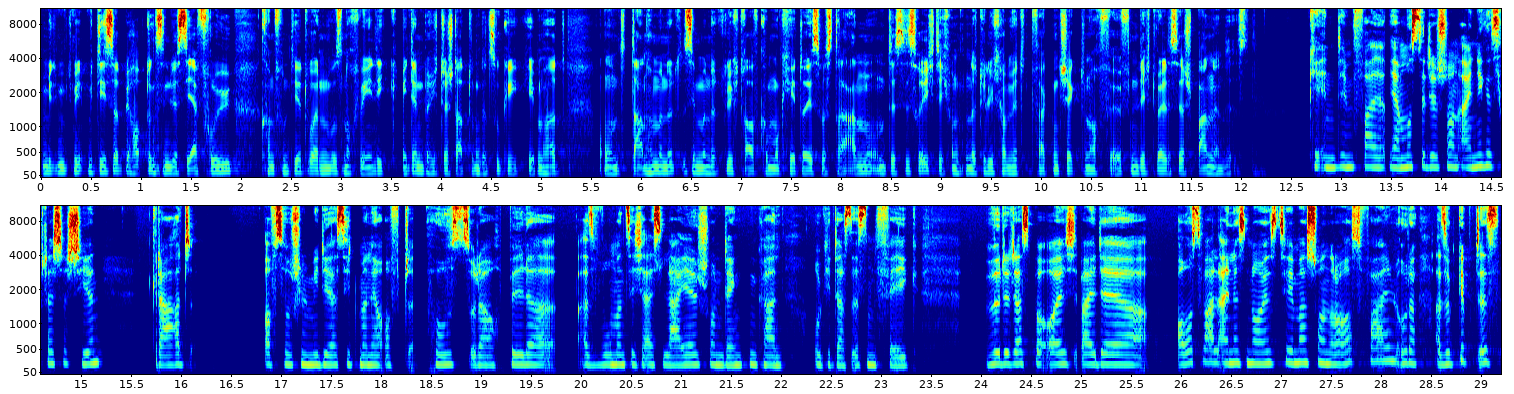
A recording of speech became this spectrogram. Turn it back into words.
mit, mit, mit dieser Behauptung sind wir sehr früh konfrontiert worden, wo es noch wenig Medienberichterstattung dazu gegeben hat und dann haben wir, sind wir natürlich drauf gekommen, okay, da ist was dran und das ist richtig und natürlich haben wir den Faktencheck dann auch veröffentlicht, weil es sehr spannend ist. Okay, in dem Fall ja, musstet ihr schon einiges recherchieren. Gerade auf Social Media sieht man ja oft Posts oder auch Bilder, also wo man sich als Laie schon denken kann, okay, das ist ein Fake. Würde das bei euch bei der Auswahl eines neuen Themas schon rausfallen? Oder also gibt es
